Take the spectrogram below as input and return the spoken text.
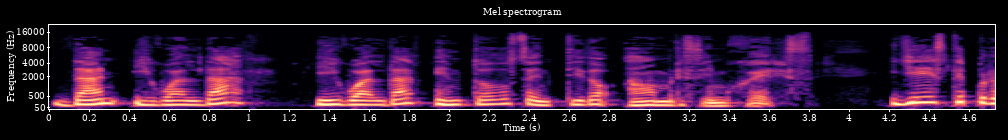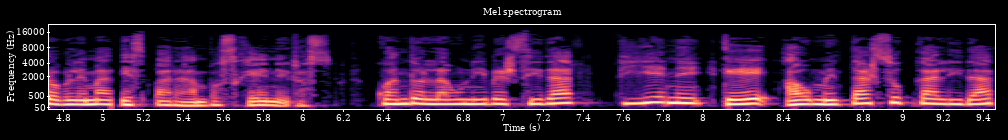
dan igualdad, igualdad en todo sentido a hombres y mujeres. Y este problema es para ambos géneros. Cuando la universidad tiene que aumentar su calidad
